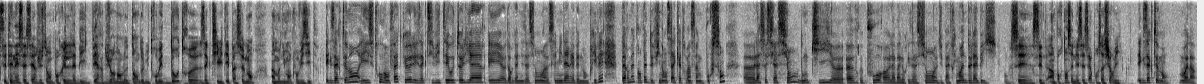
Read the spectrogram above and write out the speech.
C'était nécessaire justement pour que l'abbaye perdure dans le temps, de lui trouver d'autres activités, pas seulement un monument que l'on visite Exactement, et il se trouve en fait que les activités hôtelières et euh, d'organisation euh, séminaires, événements privés permettent en fait de financer à 85% l'association donc qui œuvre pour la valorisation du patrimoine de l'abbaye. Donc c'est important, c'est nécessaire pour sa survie. Exactement, voilà.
